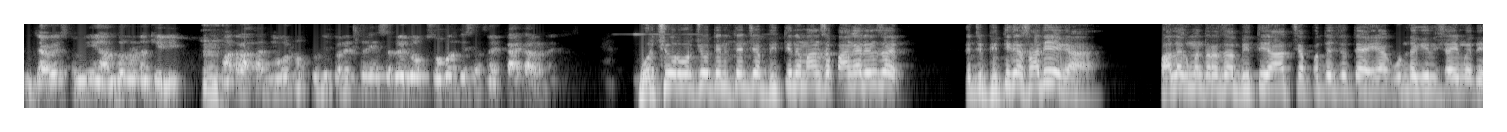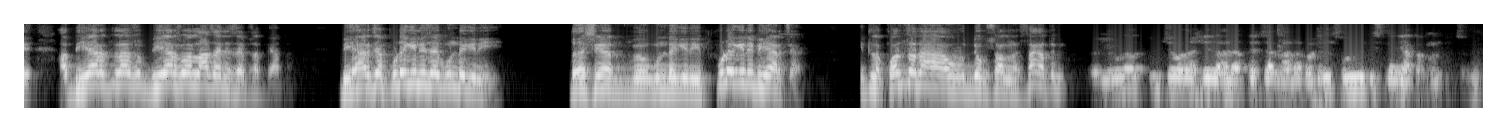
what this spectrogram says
ज्यावेळेस तुम्ही आंदोलनं केली. मात्र आता निवडणूक होईपर्यंत हे सगळे लोक सोबत दिसत नाहीत. काय कारण आहे? वरचीवर वरचीवर त्यांनी त्यांच्या भीतीने माणसं पांगालेली साहेब त्यांची भीती काय साधी आहे का? पालकमंत्र्याचा भीती आजच्या पद्धतीच्या त्या या गुंडगिरीशाहीमध्ये बिहारला बिहार सुद्धा लाजायले साहेब सध्या आता. बिहारच्या पुढे गेली साहेब गुंडगिरी. दहशत गुंडगिरी पुढे गेली बिहारच्या. इथला कोणता उद्योग चालणार सांगा तुम्ही. एवढा तुमच्यावर हे झालं अत्याचार झाला बजरंग सोडून दिसले नाही आतापर्यंत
